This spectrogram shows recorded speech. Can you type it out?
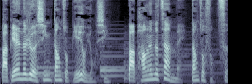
把别人的热心当做别有用心，把旁人的赞美当做讽刺。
